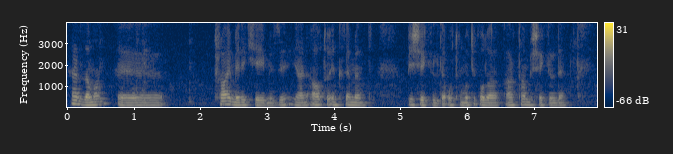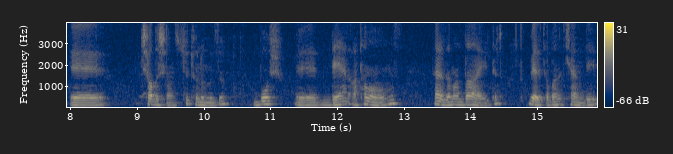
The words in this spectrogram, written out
Her zaman e, primary key'imizi yani auto increment bir şekilde otomatik olarak artan bir şekilde e, çalışan sütunumuzu boş e, değer atamamamız her zaman daha iyidir. Veri tabanı kendi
